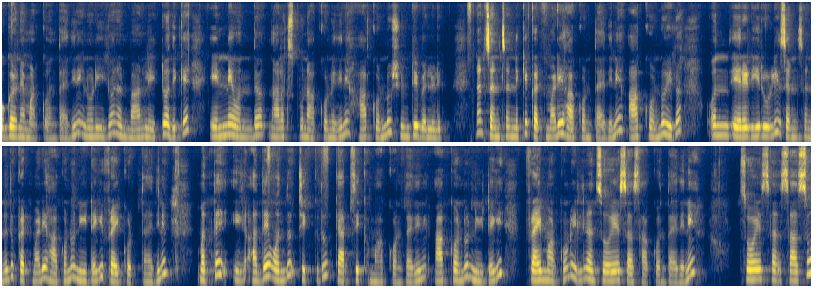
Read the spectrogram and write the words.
ಒಗ್ಗರಣೆ ಮಾಡ್ಕೊತಾ ಇದ್ದೀನಿ. ನೋಡಿ, ಈಗ ನಾನು ಬಾಣಲಿ ಇಟ್ಟು ಅದಕ್ಕೆ ಎಣ್ಣೆ ಒಂದು ನಾಲ್ಕು ಸ್ಪೂನ್ ಹಾಕ್ಕೊಂಡಿದ್ದೀನಿ. ಹಾಕ್ಕೊಂಡು ಶುಂಠಿ, ಬೆಳ್ಳುಳ್ಳಿ ನಾನು ಸಣ್ಣ ಸಣ್ಣಕ್ಕೆ ಕಟ್ ಮಾಡಿ ಹಾಕ್ಕೊತಾ ಇದ್ದೀನಿ. ಹಾಕ್ಕೊಂಡು ಈಗ ಒಂದು ಎರಡು ಈರುಳ್ಳಿ ಸಣ್ಣ ಸಣ್ಣದು ಕಟ್ ಮಾಡಿ ಹಾಕ್ಕೊಂಡು ನೀಟಾಗಿ ಫ್ರೈ ಕೊಡ್ತಾ ಇದ್ದೀನಿ. ಮತ್ತು ಈಗ ಅದೇ ಒಂದು ಚಿಕ್ಕದು ಕ್ಯಾಪ್ಸಿಕಮ್ ಹಾಕ್ಕೊತಾ ಇದ್ದೀನಿ. ಹಾಕ್ಕೊಂಡು ನೀಟಾಗಿ ಫ್ರೈ ಮಾಡಿಕೊಂಡು ಇಲ್ಲಿ ನಾನು ಸೋಯಾ ಸಾಸ್ ಹಾಕ್ಕೊತಾ ಇದ್ದೀನಿ. ಸೋಯಾ ಸಾಸು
